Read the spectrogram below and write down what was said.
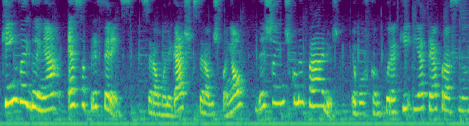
Quem vai ganhar essa preferência? Será o Monegasco? Será o espanhol? Deixa aí nos comentários. Eu vou ficando por aqui e até a próxima!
